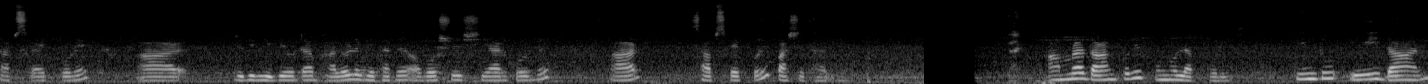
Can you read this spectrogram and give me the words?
সাবস্ক্রাইব করে। আর যদি ভিডিওটা ভালো লেগে থাকে, অবশ্যই শেয়ার করবে আর সাবস্ক্রাইব করে পাশে থাকবে। আমরা দান করি পুণ্য লাভ করি। কিন্তু এই দান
